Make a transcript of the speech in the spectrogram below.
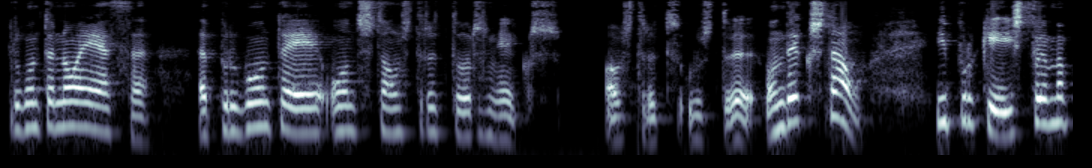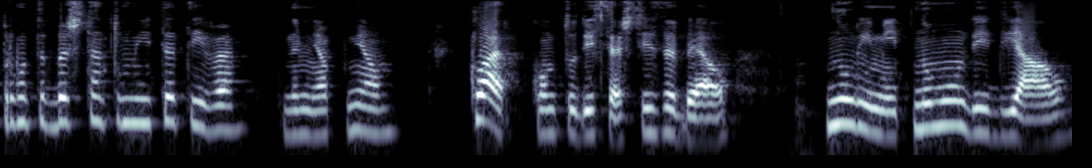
A pergunta não é essa. A pergunta é: onde estão os tradutores negros? Os os, onde é que estão? E porquê? Isto foi uma pergunta bastante limitativa, na minha opinião. Claro, como tu disseste, Isabel, no limite, no mundo ideal,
